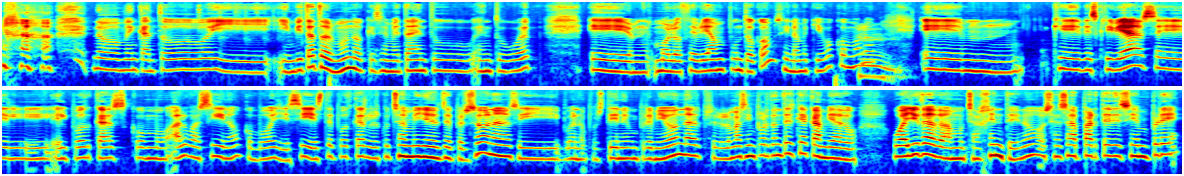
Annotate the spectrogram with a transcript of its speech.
no, me encantó y invito a todo el mundo que se meta en tu, en tu web, eh, molocebrian.com, si no me equivoco, Molo. Mm. Em, que describías el, podcast como algo así, ¿no? Como, oye, sí, este podcast lo escuchan millones de personas y, bueno, pues tiene un premio Ondas, pero lo más importante es que ha cambiado o ha ayudado a mucha gente, ¿no? O sea, esa parte de siempre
